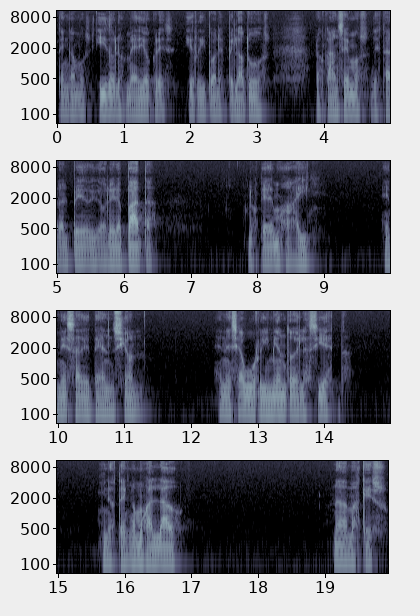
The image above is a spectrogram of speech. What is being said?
tengamos ídolos mediocres y rituales pelotudos, nos cansemos de estar al pedo y de oler a pata, nos quedemos ahí en esa detención, en ese aburrimiento de la siesta y nos tengamos al lado. Nada más que eso.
